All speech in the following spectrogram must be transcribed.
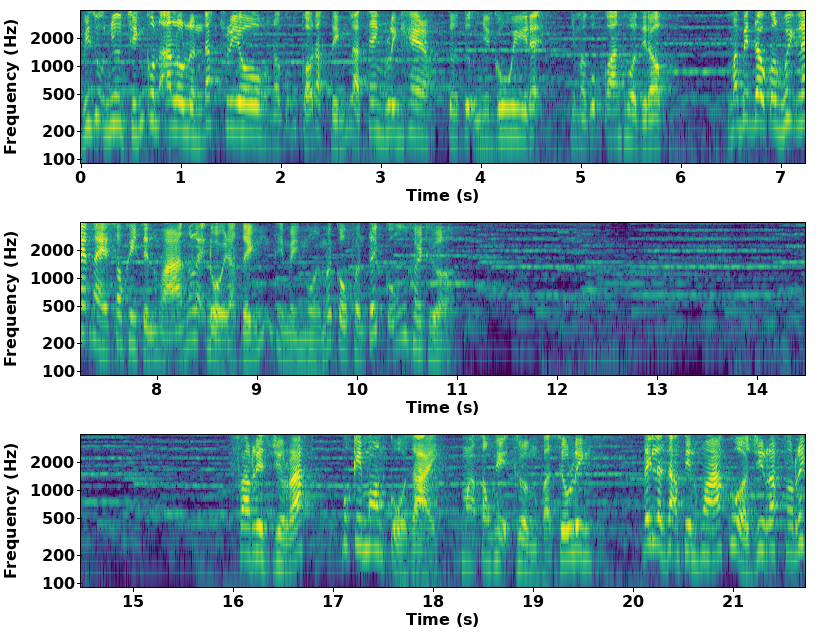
Ví dụ như chính con Alolan Dactrio Trio nó cũng có đặc tính là Tangling Hair tương tự như Gui đấy, nhưng mà cũng có ăn thua gì đâu. Mà biết đâu con Wiglet này sau khi tiến hóa nó lại đổi đặc tính thì mình ngồi mất công phân tích cũng hơi thừa. Farigiraf, Pokemon cổ dài, mang song hệ thường và siêu linh. Đây là dạng tiến hóa của Girafarig.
